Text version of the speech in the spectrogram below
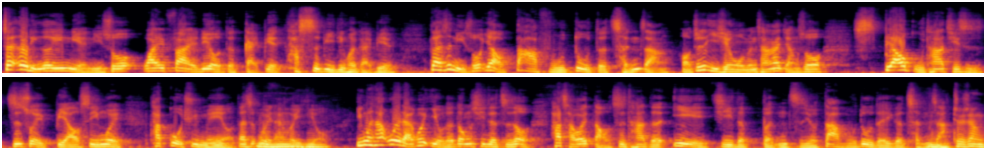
在二零二一年，你说 WiFi 六的改变，它势必一定会改变。但是你说要大幅度的成长，哦，就是以前我们常常讲说，标股它其实之所以标，是因为它过去没有，但是未来会有。嗯嗯因为它未来会有的东西的之后，它才会导致它的业绩的本质有大幅度的一个成长。嗯、就像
